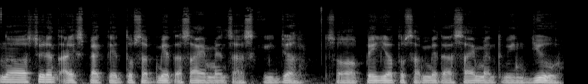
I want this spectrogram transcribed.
no, students are expected to submit assignments as scheduled. So, failure to submit assignment when due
